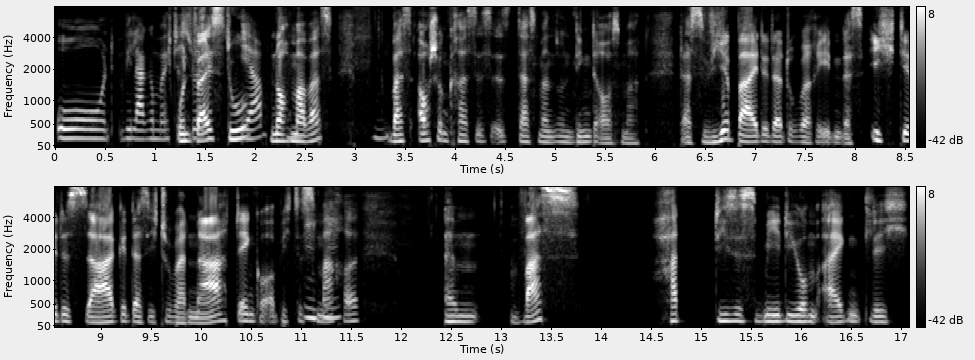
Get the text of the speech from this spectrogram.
Und wie lange möchtest Und du? weißt du, Ja. noch mal was, Mhm. was auch schon krass ist, ist, dass man so ein Ding draus macht. Dass wir beide darüber reden, dass ich dir das sage, dass ich drüber nachdenke, ob ich das Mhm. mache. Ähm, was hat dieses Medium eigentlich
